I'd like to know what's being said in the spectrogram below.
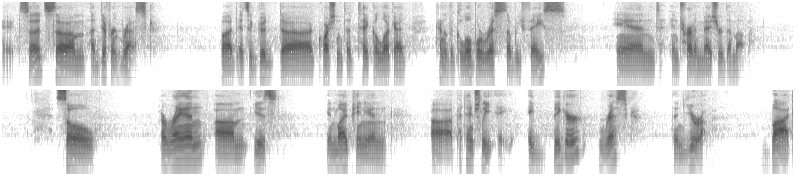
Okay, so that's um, a different risk, but it's a good uh, question to take a look at kind of the global risks that we face and, and try to measure them up. So Iran um, is, in my opinion, uh, potentially a, a bigger risk than Europe, but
